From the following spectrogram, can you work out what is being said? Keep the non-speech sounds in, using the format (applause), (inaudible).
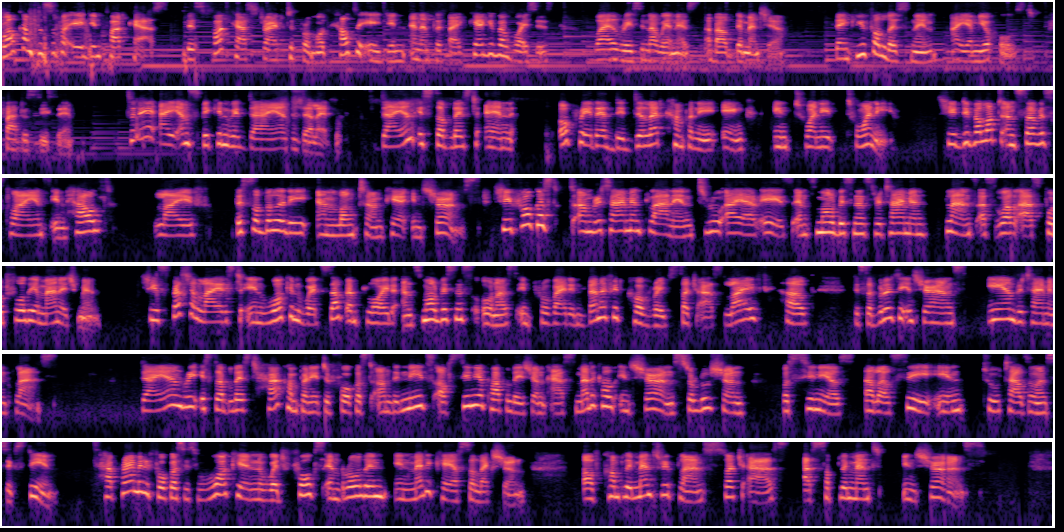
Welcome to Super Aging Podcast. This podcast strives to promote healthy aging and amplify caregiver voices while raising awareness about dementia. Thank you for listening. I am your host, Fatu Sise. Today I am speaking with Diane Dillett. Diane established and operated the Dillett Company Inc. in 2020. She developed and serviced clients in health, life, disability, and long term care insurance. She focused on retirement planning through IRAs and small business retirement plans, as well as portfolio management. She specialized in working with self employed and small business owners in providing benefit coverage such as life, health, disability insurance, and retirement plans. Diane re-established her company to focus on the needs of senior population as medical insurance solution for seniors LLC in 2016. Her primary focus is working with folks enrolling in Medicare selection of complementary plans such as a supplement insurance.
